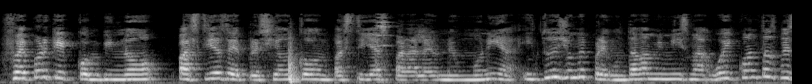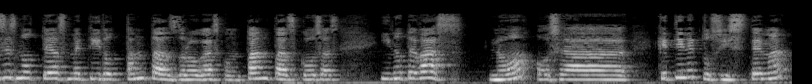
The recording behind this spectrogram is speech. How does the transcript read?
fue porque combinó pastillas de depresión con pastillas para la neumonía. Y Entonces yo me preguntaba a mí misma, güey, ¿cuántas veces no te has metido tantas drogas con tantas cosas y no te vas? ¿No? O sea, ¿qué tiene tu sistema?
